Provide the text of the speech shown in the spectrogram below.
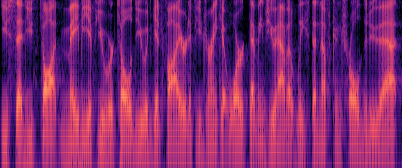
you said you thought maybe if you were told you would get fired if you drank at work, that means you have at least enough control to do that.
